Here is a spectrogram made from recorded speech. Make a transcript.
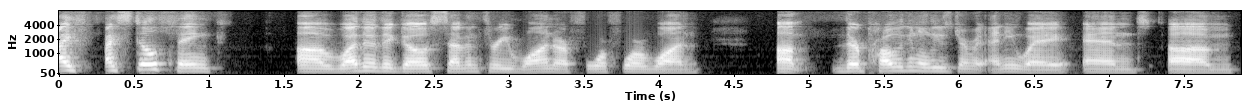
I, I still think uh, whether they go seven three one or four four one, um, they're probably going to lose Dermott anyway, and um,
